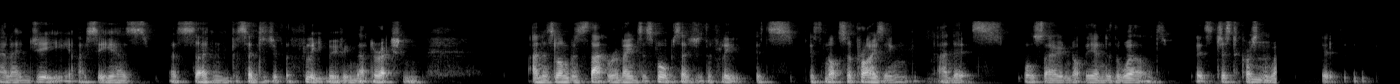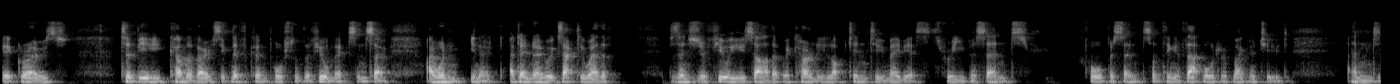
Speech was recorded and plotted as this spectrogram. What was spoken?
LNG. I see as a certain percentage of the fleet moving that direction. And as long as that remains a small percentage of the fleet, it's it's not surprising and it's also not the end of the world. It's just a question mm. It, it grows to become a very significant portion of the fuel mix. And so I wouldn't, you know, I don't know exactly where the percentage of fuel use are that we're currently locked into. Maybe it's 3%, 4%, something of that order of magnitude. And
